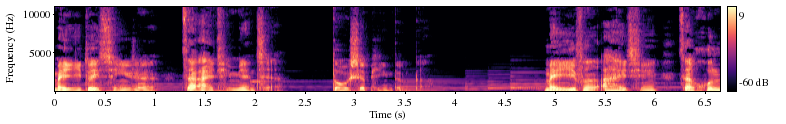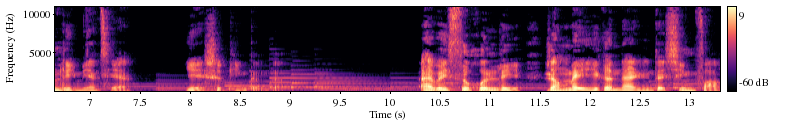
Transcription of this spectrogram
每一对新人在爱情面前都是平等的，每一份爱情在婚礼面前也是平等的。艾维斯婚礼让每一个男人的心房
